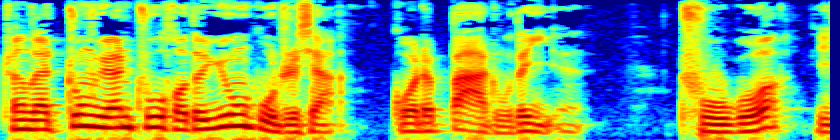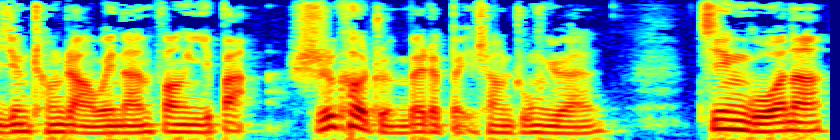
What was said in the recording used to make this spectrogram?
正在中原诸侯的拥护之下过着霸主的瘾；楚国已经成长为南方一霸，时刻准备着北上中原；晋国呢，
